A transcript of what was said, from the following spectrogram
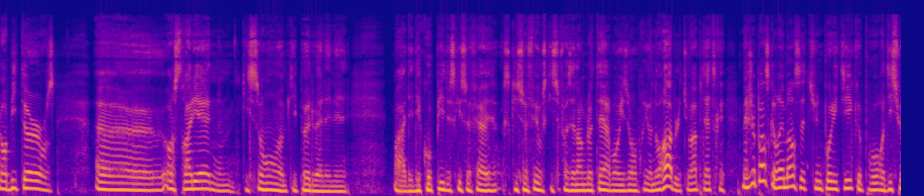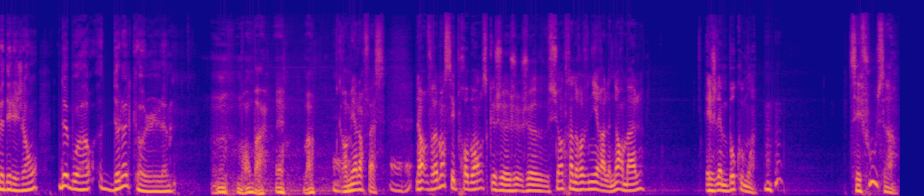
leurs bitters euh, australiennes, qui sont un petit peu ben, des, copies de ce qui se fait, ou ce qui se faisait en Angleterre. Bon, ils ont un prix honorable, tu vois, peut-être. Mais je pense que vraiment, c'est une politique pour dissuader les gens de boire de l'alcool. Hum, Bon, bah, eh, bah, grand bien leur face. Non, vraiment, c'est probant parce que je, je- je suis en train de revenir à la normale et je l'aime beaucoup moins. C'est fou, ça.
